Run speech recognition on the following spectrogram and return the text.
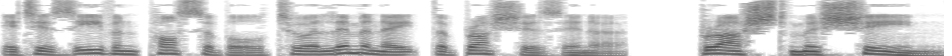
It is even possible to eliminate the brushes in a brushed machine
